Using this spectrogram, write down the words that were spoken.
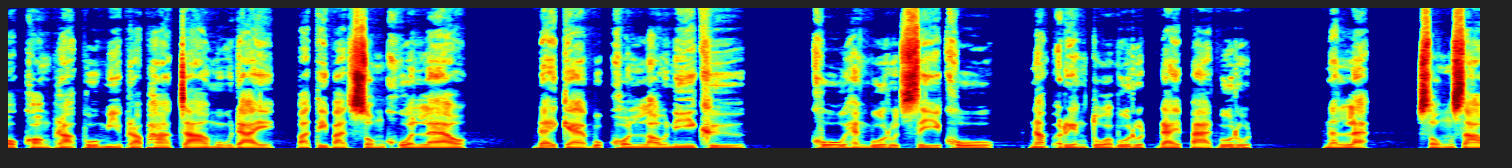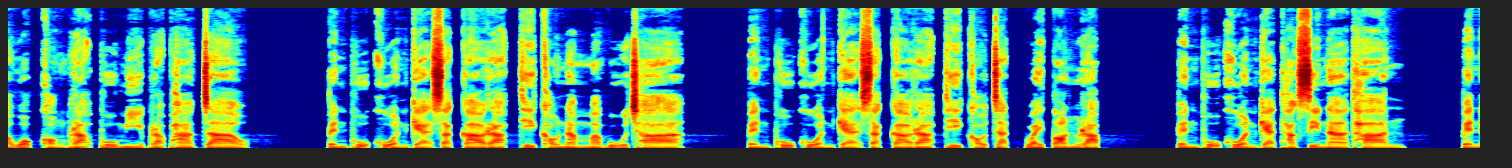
วกของพระผู้มีพระภาคเจ้าหมู่ใด ปฏิบัติสมควรแล้ว ได้แก่บุคคลเหล่านี้คือ คู่แห่งบุรุษสี่คู่ นับเรียงตัวบุรุษได้แปดบุรุษ นั่นแหละ สงสาวกของพระผู้มีพระภาคเจ้า เป็นผู้ควรแก่สักการะที่เขานำมาบูชา เป็นผู้ควรแก่สักการะที่เขาจัดไว้ต้อนรับ เป็นผู้ควรแก่ทักษิณาทาน เป็น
